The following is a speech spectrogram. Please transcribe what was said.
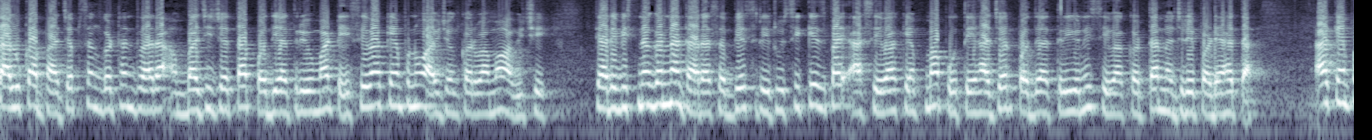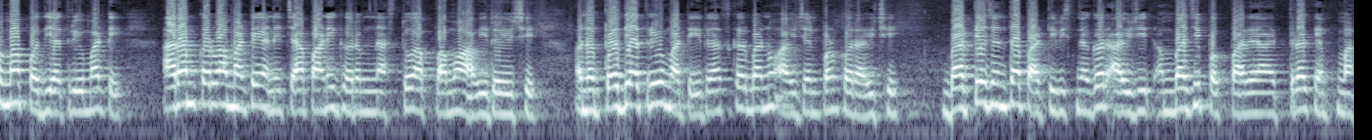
તાલુકા ભાજપ સંગઠન દ્વારા અંબાજી જતા પદયાત્રીઓ માટે સેવા કેમ્પનું આયોજન કરવામાં આવ્યું છે. ત્યારે વિસનગરના ધારાસભ્ય શ્રી ઋષિકેશભાઈ આ સેવા કેમ્પમાં પોતે હાજર પદયાત્રીઓની સેવા કરતા નજરે પડ્યા હતા. આ કેમ્પમાં પદયાત્રીઓ માટે આરામ કરવા માટે અને ચા પાણી ગરમ નાસ્તો આપવામાં આવી રહ્યો છે. અને પદયાત્રીઓ માટે રાસ ગરબાનું આયોજન પણ કરાયું છે. ભારતીય જનતા પાર્ટી વિસનગર આયોજિત અંબાજી પગપાળા યાત્રા કેમ્પમાં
